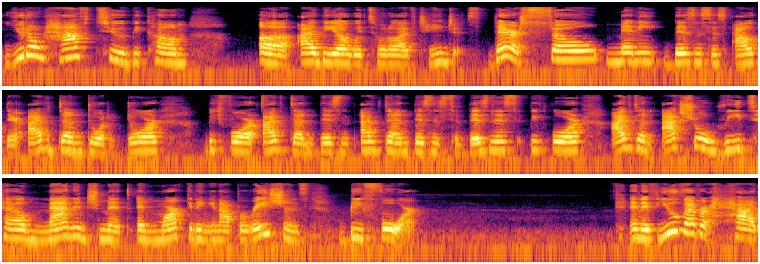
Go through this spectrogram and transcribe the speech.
you don't have to become Uh, a IBO with Total Life Changes. There are so many businesses out there. I've done door to door before. I've done business I've done business to business before. I've done actual retail management and marketing and operations before. And if you've ever had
